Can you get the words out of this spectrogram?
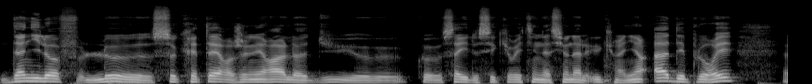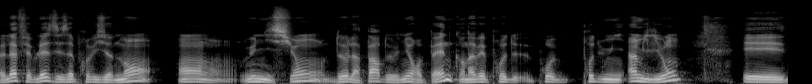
Danilov, le secrétaire général du euh, Conseil de sécurité nationale ukrainien, a déploré euh, la faiblesse des approvisionnements en munitions de la part de l'Union européenne, qu'on avait produit un million et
